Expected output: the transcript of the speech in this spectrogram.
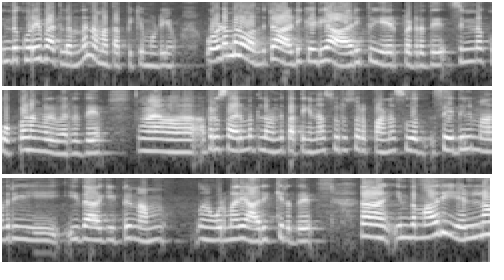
இந்த குறைபாட்டிலேருந்து நம்ம தப்பிக்க முடியும். உடம்புல வந்துட்டு அடிக்கடி அரிப்பு ஏற்படுறது சின்ன கொப்பளங்கள் வர்றது அப்புறம் சருமத்தில் வந்து பார்த்திங்கன்னா சுறுசுறுப்பான செதில் மாதிரி இதாகிட்டு நம் ஒரு மாதிரி அரிக்கிறது. இந்த மாதிரி எல்லா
